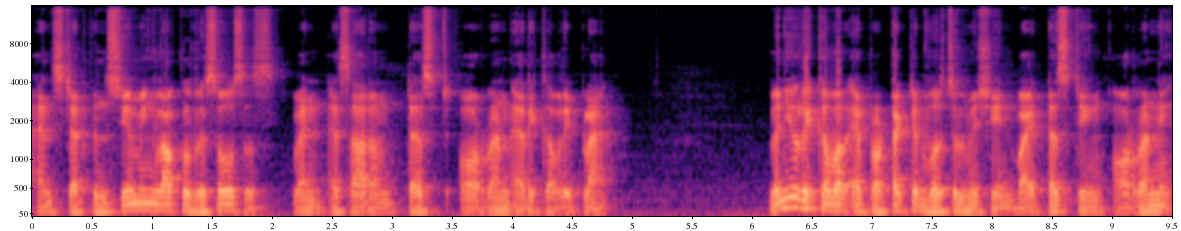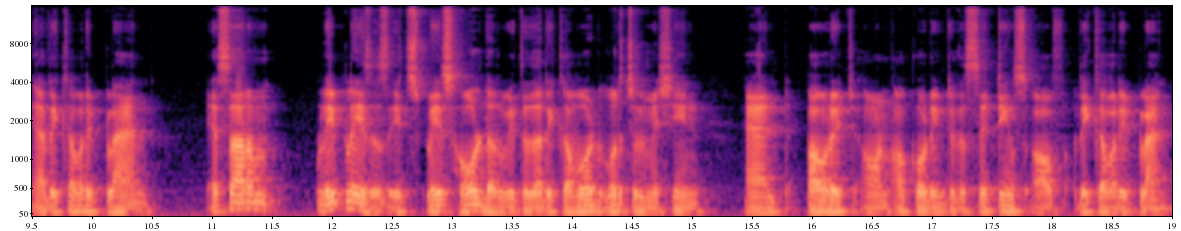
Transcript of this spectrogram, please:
and start consuming local resources when SRM tests or run a recovery plan. When you recover a protected virtual machine by testing or running a recovery plan, SRM replaces its placeholder with the recovered virtual machine and power it on according to the settings of recovery plan.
